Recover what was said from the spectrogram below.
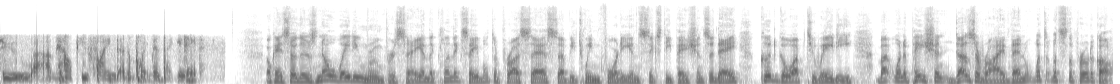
to um, help you find an appointment that you need. Okay, so there's no waiting room per se, and the clinic's able to process uh, between 40 and 60 patients a day, could go up to 80. But when a patient does arrive, then what's, what's the protocol?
